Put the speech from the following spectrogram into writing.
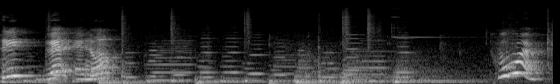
3, 2, 1. Хубаво е.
